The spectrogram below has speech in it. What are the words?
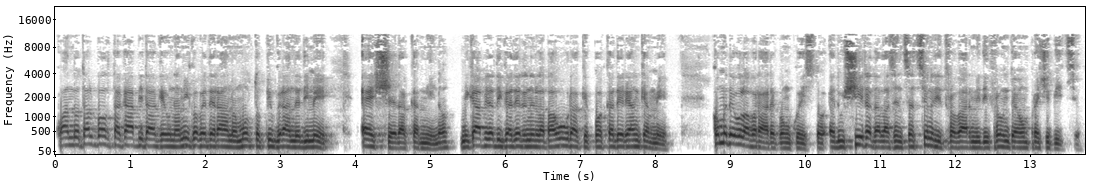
quando talvolta capita che un amico veterano molto più grande di me esce dal cammino, mi capita di cadere nella paura che può accadere anche a me. Come devo lavorare con questo ed uscire dalla sensazione di trovarmi di fronte a un precipizio?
